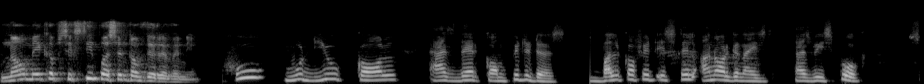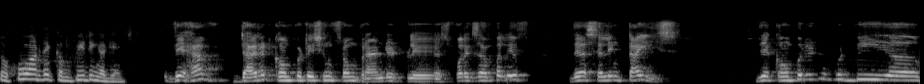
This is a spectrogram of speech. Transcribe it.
now make up 60% of their revenue. Who would you call as their competitors? Bulk of it is still unorganized as we spoke. So who are they competing against? they have direct competition from branded players. For example, if they are selling tiles, their competitor would be uh,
